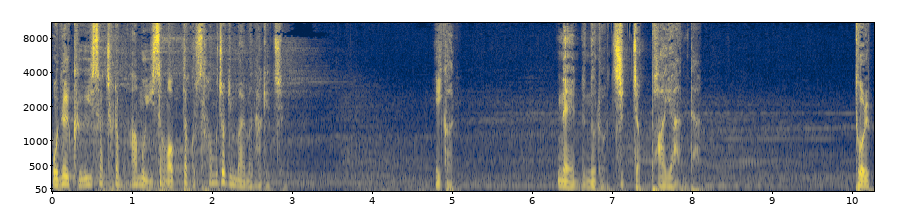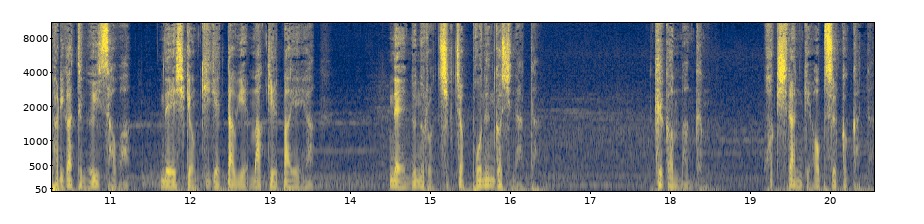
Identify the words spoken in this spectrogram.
오늘 그 의사처럼 아무 이상 없다고 사무적인 말만 하겠지. 이건 내 눈으로 직접 봐야 한다. 돌팔이 같은 의사와 내시경 기계 따위에 맡길 바에야 내 눈으로 직접 보는 것이 낫다. 그것만큼 확실한 게 없을 것 같다.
